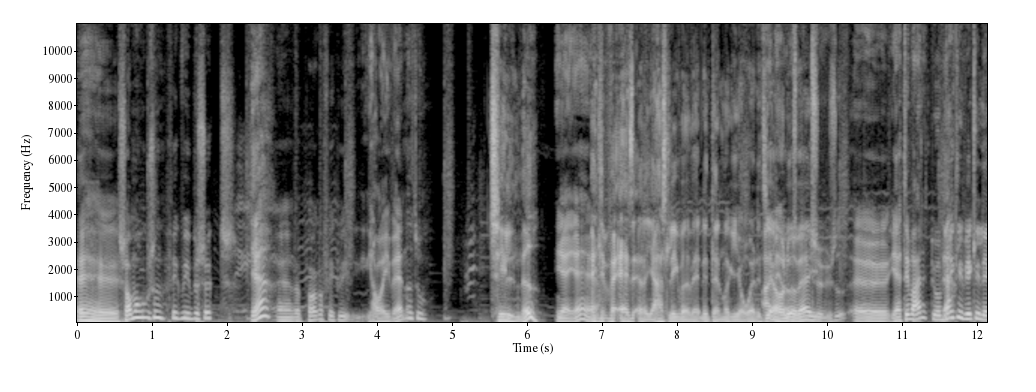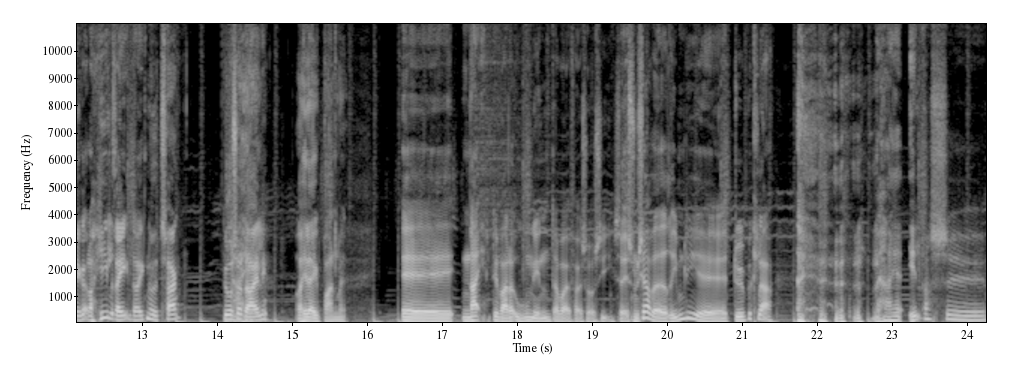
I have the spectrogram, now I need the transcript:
Øh, sommerhuset fik vi besøgt. Ja. Øh, hvad pokker fik vi? Jeg var i vandet, du. Til med? Ja, ja, ja. Er det, altså, jeg har slet ikke været vand i Danmark i år. Er det til Ej, at holde ud det at være i? Øh, ja, det var det. Det var Ja. virkelig, virkelig lækkert og helt rent. Der er ikke noget tang. Det var så dejligt. Og heller ikke brandmand. Øh, nej, det var der ugen inden. Der var jeg faktisk også i. Så jeg synes, jeg har været rimelig øh, døbeklar. Hvad har jeg ellers? Øh,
